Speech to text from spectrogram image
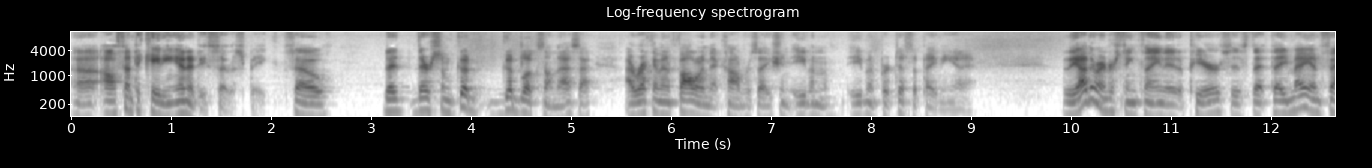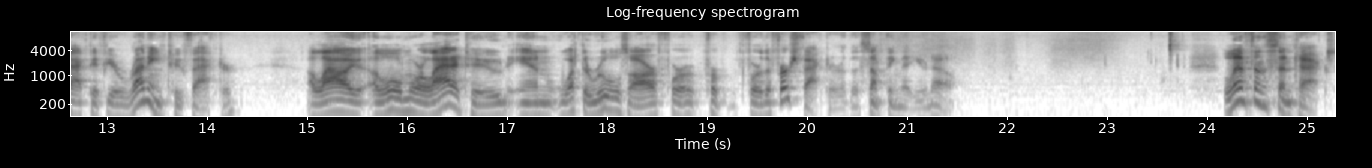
uh, authenticating entity, so to speak. So there, there's some good good looks on that. So I, I recommend following that conversation, even even participating in it. The other interesting thing that appears is that they may, in fact, if you're running two-factor, allow a little more latitude in what the rules are for, for, for the first factor, of the something that you know. Lengthened syntax.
